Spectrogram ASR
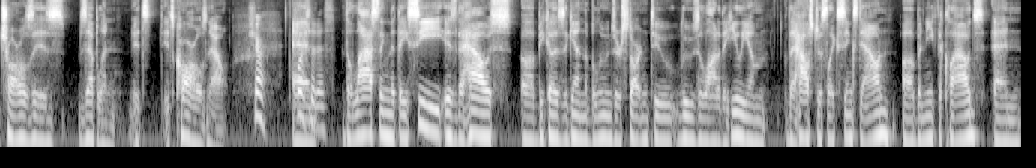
Charles's zeppelin. It's it's Carl's now. Sure, of course and it is. the last thing that they see is the house uh, because again the balloons are starting to lose a lot of the helium. The house just like sinks down uh, beneath the clouds and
